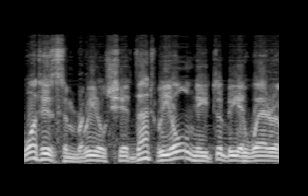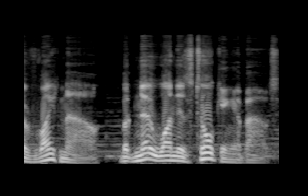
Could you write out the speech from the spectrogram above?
What is some real shit that we all need to be aware of right now, but no one is talking about?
